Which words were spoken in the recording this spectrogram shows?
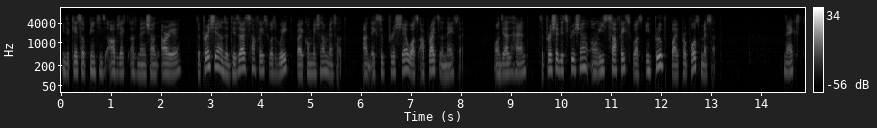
In the case of pinching the object as mentioned earlier, the pressure on the desired surface was weak by conventional method, and extra pressure was applied to the nail side. On the other hand, the pressure distribution on each surface was improved by proposed method. Next,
